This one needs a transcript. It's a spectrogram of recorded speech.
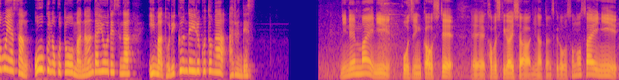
智也さん多くのことを学んだようですが今取り組んでいることがあるんです。2年前に法人化をして、えー、株式会社になったんですけどその際に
